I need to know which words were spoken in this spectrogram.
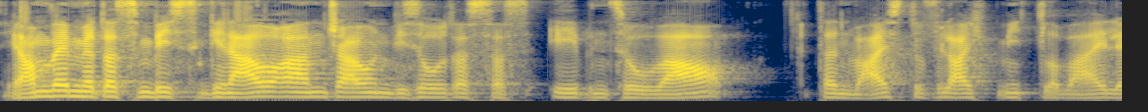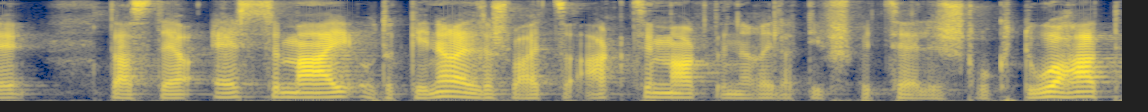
Ja, und wenn wir das ein bisschen genauer anschauen, wieso das, das eben so war, dann weißt du vielleicht mittlerweile, dass der SMI oder generell der Schweizer Aktienmarkt eine relativ spezielle Struktur hat,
